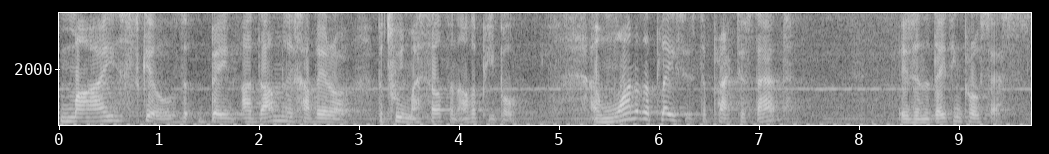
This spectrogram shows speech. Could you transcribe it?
my skills bein adam lechavero between myself and other people. And one of the places to practice that is in the dating process.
